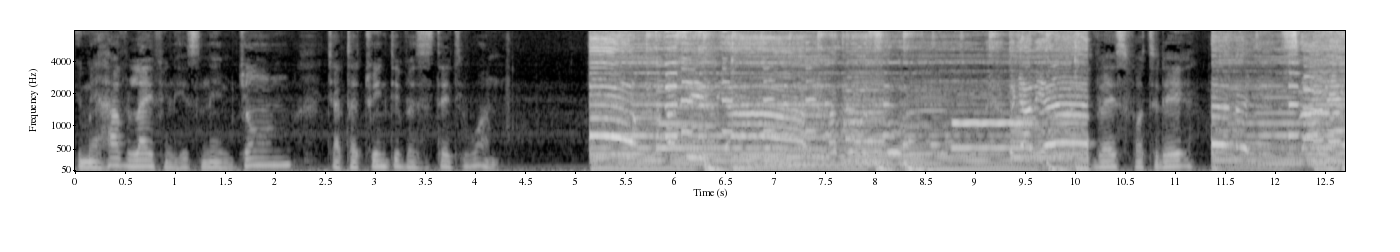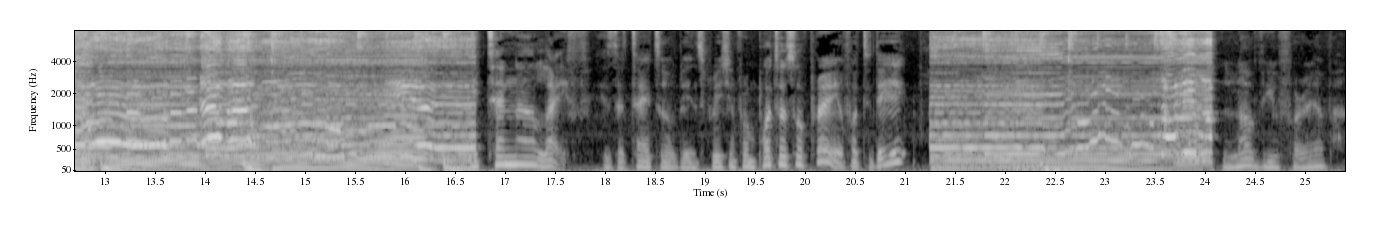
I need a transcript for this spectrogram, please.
You may have life in His name. John chapter 20, verse 31. Verse for today. Eternal life is the title of the inspiration from Portals of Prayer for today. Love you forever.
